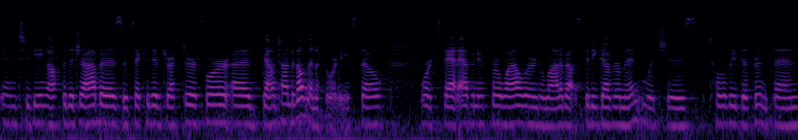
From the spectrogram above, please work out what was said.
into being offered the job as executive director for a downtown development authority. So, worked that avenue for a while, learned a lot about city government, which is totally different than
